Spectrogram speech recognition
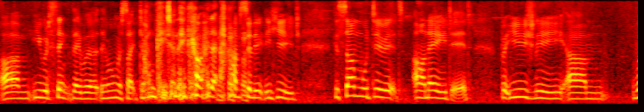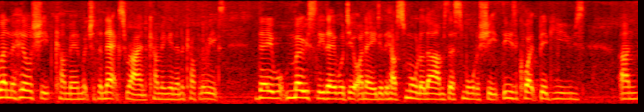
um, you would think they were they were almost like donkeys when they come out. They're absolutely huge, because some will do it unaided, but usually um, when the hill sheep come in, which are the next round coming in in a couple of weeks, they will, mostly they will do it unaided. They have smaller lambs, they're smaller sheep. These are quite big ewes, and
